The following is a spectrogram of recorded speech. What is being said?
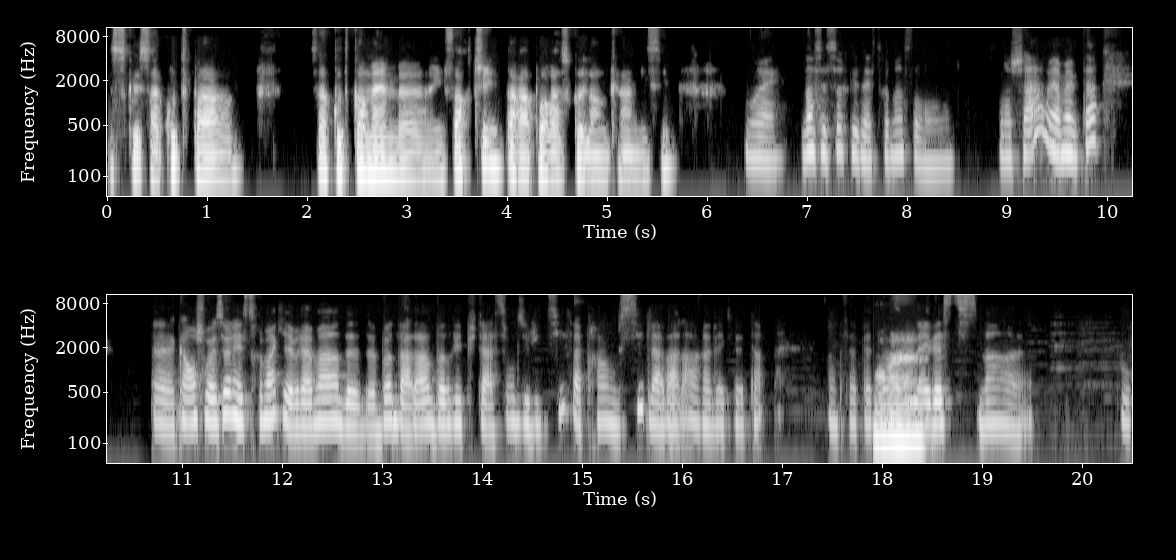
parce que ça coûte pas, ça coûte quand même euh, une fortune par rapport à ce que l'on gagne ici. Ouais. Non, c'est sûr que les instruments sont, sont chers, mais en même temps, euh, quand on choisit un instrument qui a vraiment de, de bonne valeur, bonne réputation du luthier, ça prend aussi de la valeur avec le temps. Donc, ça peut être un Ouais. investissement euh, pour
